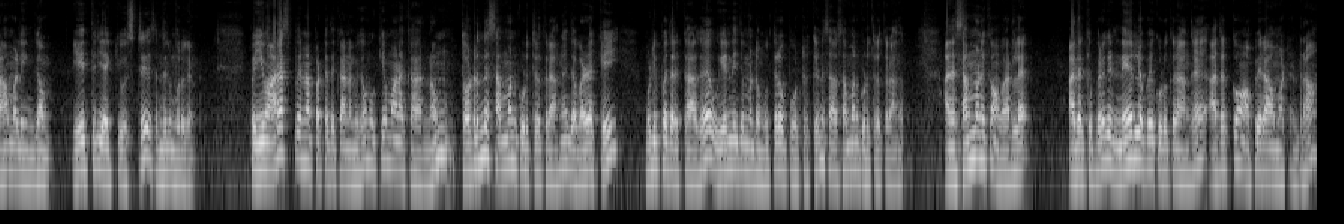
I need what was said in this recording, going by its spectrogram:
Ramalingam A three accused Senthil Murugan இப்போ இவன் அரெஸ்ட் பண்ணப்பட்டதுக்கான மிக முக்கியமான காரணம் தொடர்ந்து சம்மன் கொடுத்துருக்குறாங்க. இந்த வழக்கை முடிப்பதற்காக உயர்நீதிமன்றம் உத்தரவு போட்டிருக்குன்னு ச சம்மன் கொடுத்துருக்குறாங்க. அந்த சம்மனுக்கு அவன் வரல. அதற்கு பிறகு நேரில் போய் கொடுக்குறாங்க. அதற்கும் அப்பேர் ஆக மாட்டேன்றான்.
